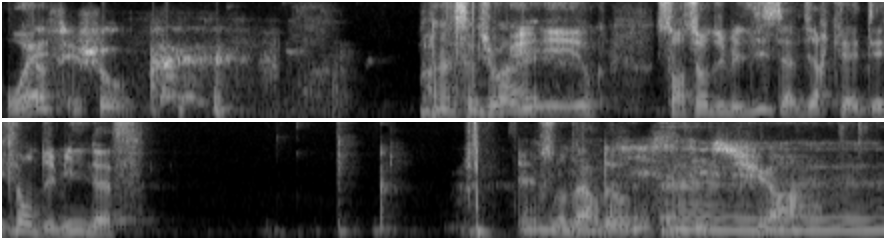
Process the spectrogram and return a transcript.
Ouais. C'est chaud. Ah, ça paraît- et- et donc, sorti en 2010, ça veut dire qu'il a été fait en 2009. Grosso. 2010, C'était sûr. Euh,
